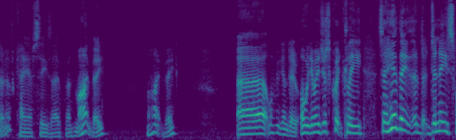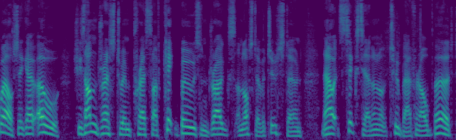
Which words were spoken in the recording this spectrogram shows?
Don't know if KFC's open. Might be. Might be. Uh, what are we going to do? Oh, let me just quickly. So here, uh, Denise Welch. They go, oh, she's undressed to impress. I've kicked booze and drugs and lost over two stone. Now at sixty, I don't look too bad for an old bird.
